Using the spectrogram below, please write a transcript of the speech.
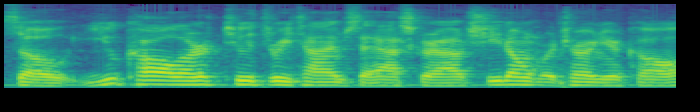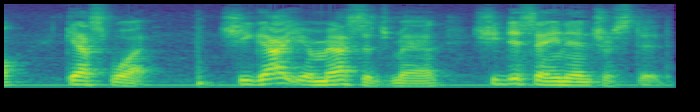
So you call her 2-3 times to ask her out, she don't return your call. Guess what? She got your message, man. She just ain't interested.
